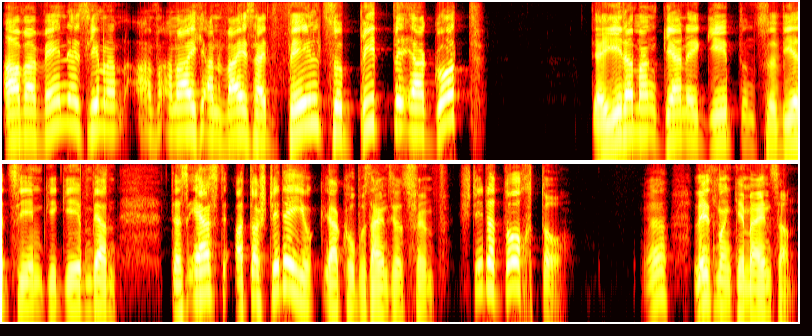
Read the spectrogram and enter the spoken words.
Aber wenn es jemand an euch an Weisheit fehlt, so bitte er Gott, der jedermann gerne gibt und so wird sie ihm gegeben werden. Das erste, ah, da steht der Jakobus 1, Vers 5. Steht er doch da. Ja? Lesen wir gemeinsam.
